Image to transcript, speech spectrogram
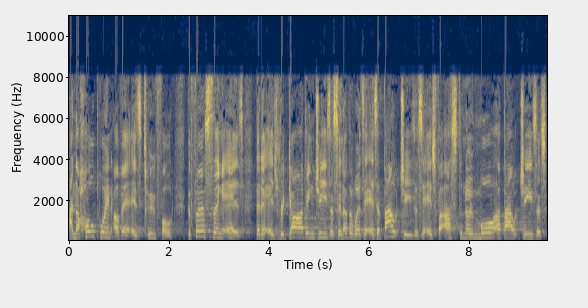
And the whole point of it is twofold. The first thing is that it is regarding Jesus. In other words, it is about Jesus. It is for us to know more about Jesus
